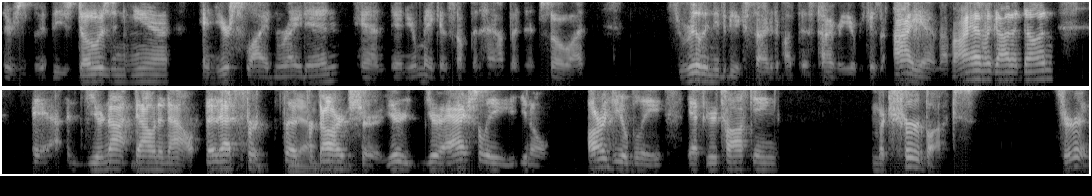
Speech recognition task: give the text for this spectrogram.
there's these does in here and you're sliding right in and and you're making something happen. And so I, you really need to be excited about this time of year because I am. If I haven't got it done, eh, you're not down and out. That's for for, yeah. for darn sure. You're you're actually you know arguably if you're talking mature bucks, you're in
